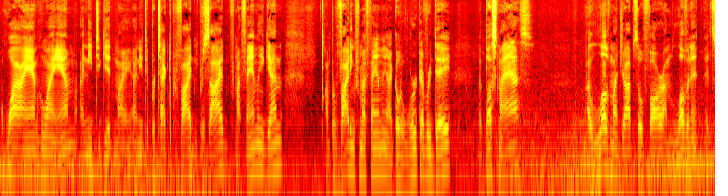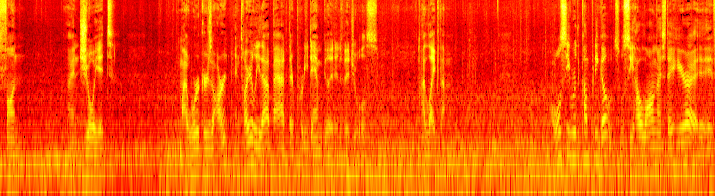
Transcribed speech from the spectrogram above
why I am who I am. I need to get my I need to protect, provide and preside for my family again. I'm providing for my family. I go to work every day. I bust my ass. I love my job so far. I'm loving it. It's fun. I enjoy it. My workers aren't entirely that bad. They're pretty damn good individuals. I like them we'll see where the company goes. We'll see how long I stay here. If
